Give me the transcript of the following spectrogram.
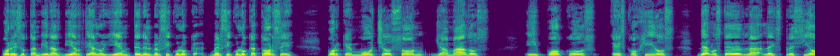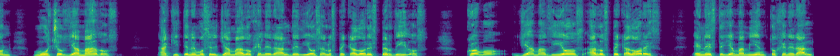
Por eso también advierte al oyente en el versículo, versículo 14, porque muchos son llamados y pocos escogidos. Vean ustedes la, la expresión muchos llamados. Aquí tenemos el llamado general de Dios a los pecadores perdidos. ¿Cómo llama Dios a los pecadores? En este llamamiento general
